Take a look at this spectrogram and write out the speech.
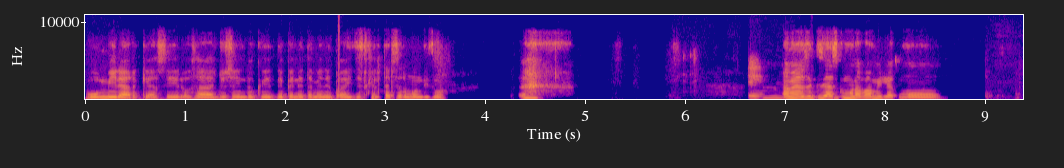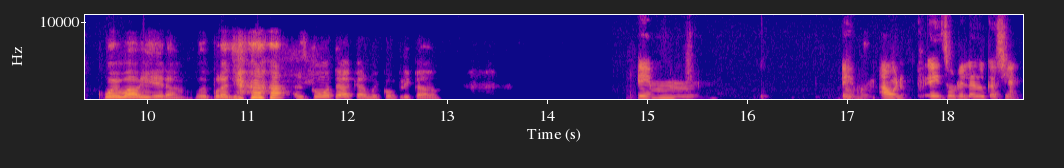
o mirar qué hacer. O sea, yo siento que depende también del país, es que el tercer mundismo, Em, a menos de que seas como una familia como, como de Baviera o de por allá, es como te va a quedar muy complicado. em, em, ah, bueno, eh, sobre la educación.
